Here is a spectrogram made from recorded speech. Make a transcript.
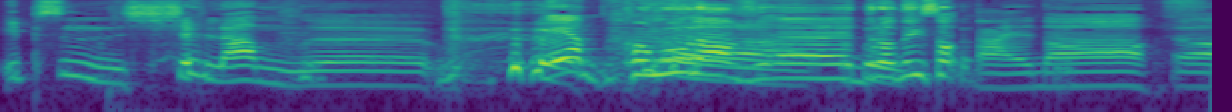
Ibsen, Kielland Én! Uh. Kong Olav, uh, dronning Sol... Nei da. Ja.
